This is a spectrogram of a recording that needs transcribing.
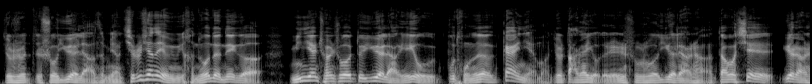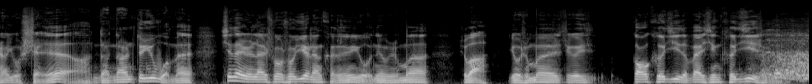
就是说月亮怎么样？其实现在有很多的那个民间传说，对月亮也有不同的概念嘛。就是大概有的人说说月亮上，到现月亮上有神啊。那当然，对于我们现代人来说，说月亮可能有那种什么，是吧？有什么这个高科技的外星科技什么的。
